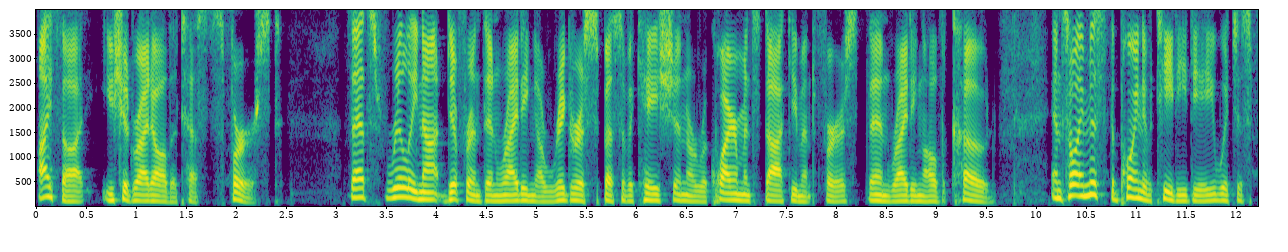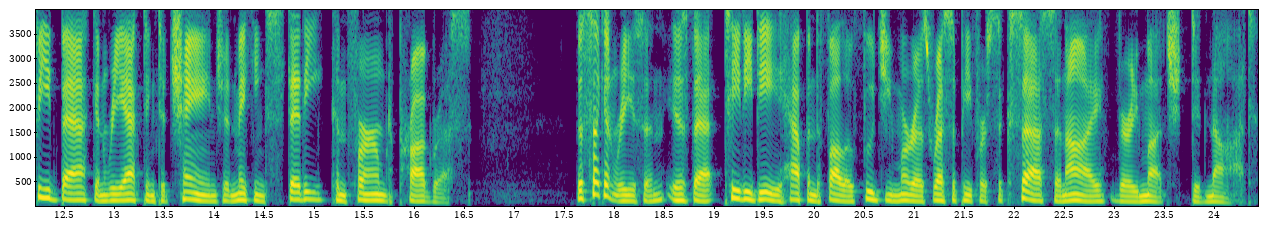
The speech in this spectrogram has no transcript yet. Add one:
I thought you should write all the tests first. That's really not different than writing a rigorous specification or requirements document first, then writing all the code. And so I missed the point of TDD, which is feedback and reacting to change and making steady, confirmed progress. The second reason is that TDD happened to follow Fujimura's recipe for success, and I very much did not.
